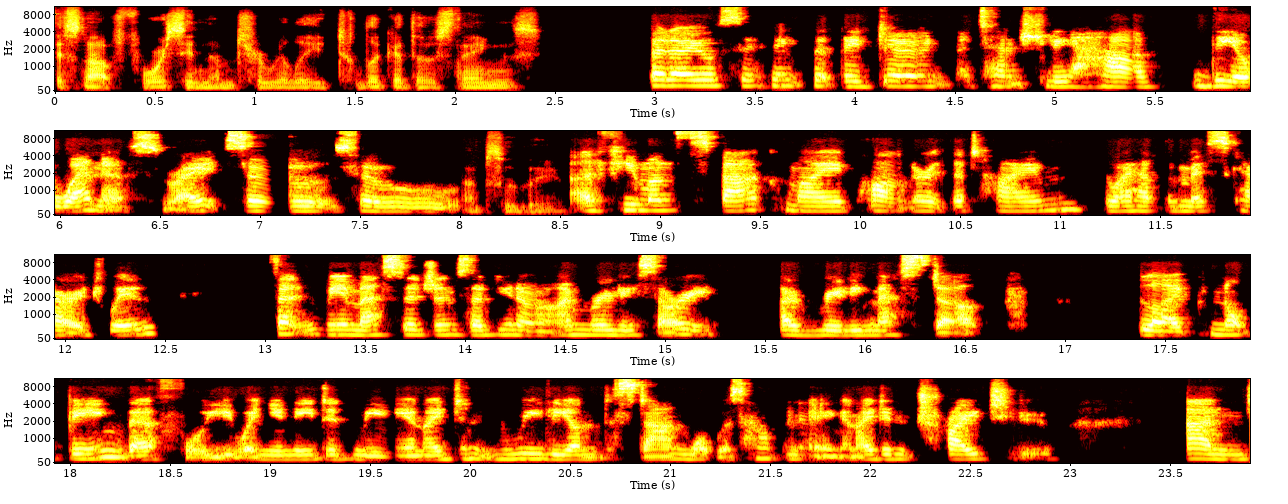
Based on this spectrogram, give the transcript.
it's not forcing them to really to look at those things but I also think that they don't potentially have the awareness, right? So, so absolutely. A few months back, my partner at the time, who I had the miscarriage with, sent me a message and said, "You know, I'm really sorry. I really messed up, like not being there for you when you needed me, and I didn't really understand what was happening, and I didn't try to." And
